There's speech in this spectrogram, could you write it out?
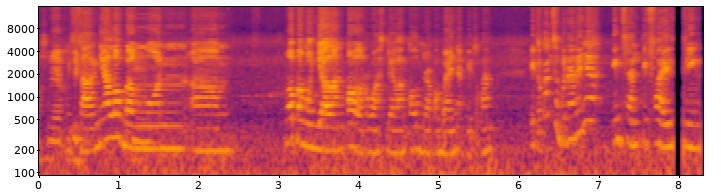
Maksudnya Misalnya lo bangun em, lo bangun jalan tol, ruas jalan tol berapa banyak gitu kan? Itu kan sebenarnya incentivizing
